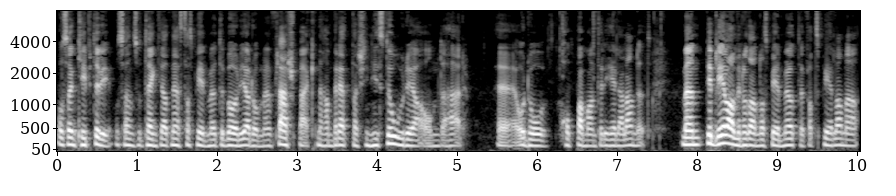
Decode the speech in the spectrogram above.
Och sen klippte vi och sen så tänkte jag att nästa spelmöte börjar då med en flashback när han berättar sin historia om det här. Eh, och då hoppar man till det hela landet. Men det blev aldrig något andra spelmöte för att spelarna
